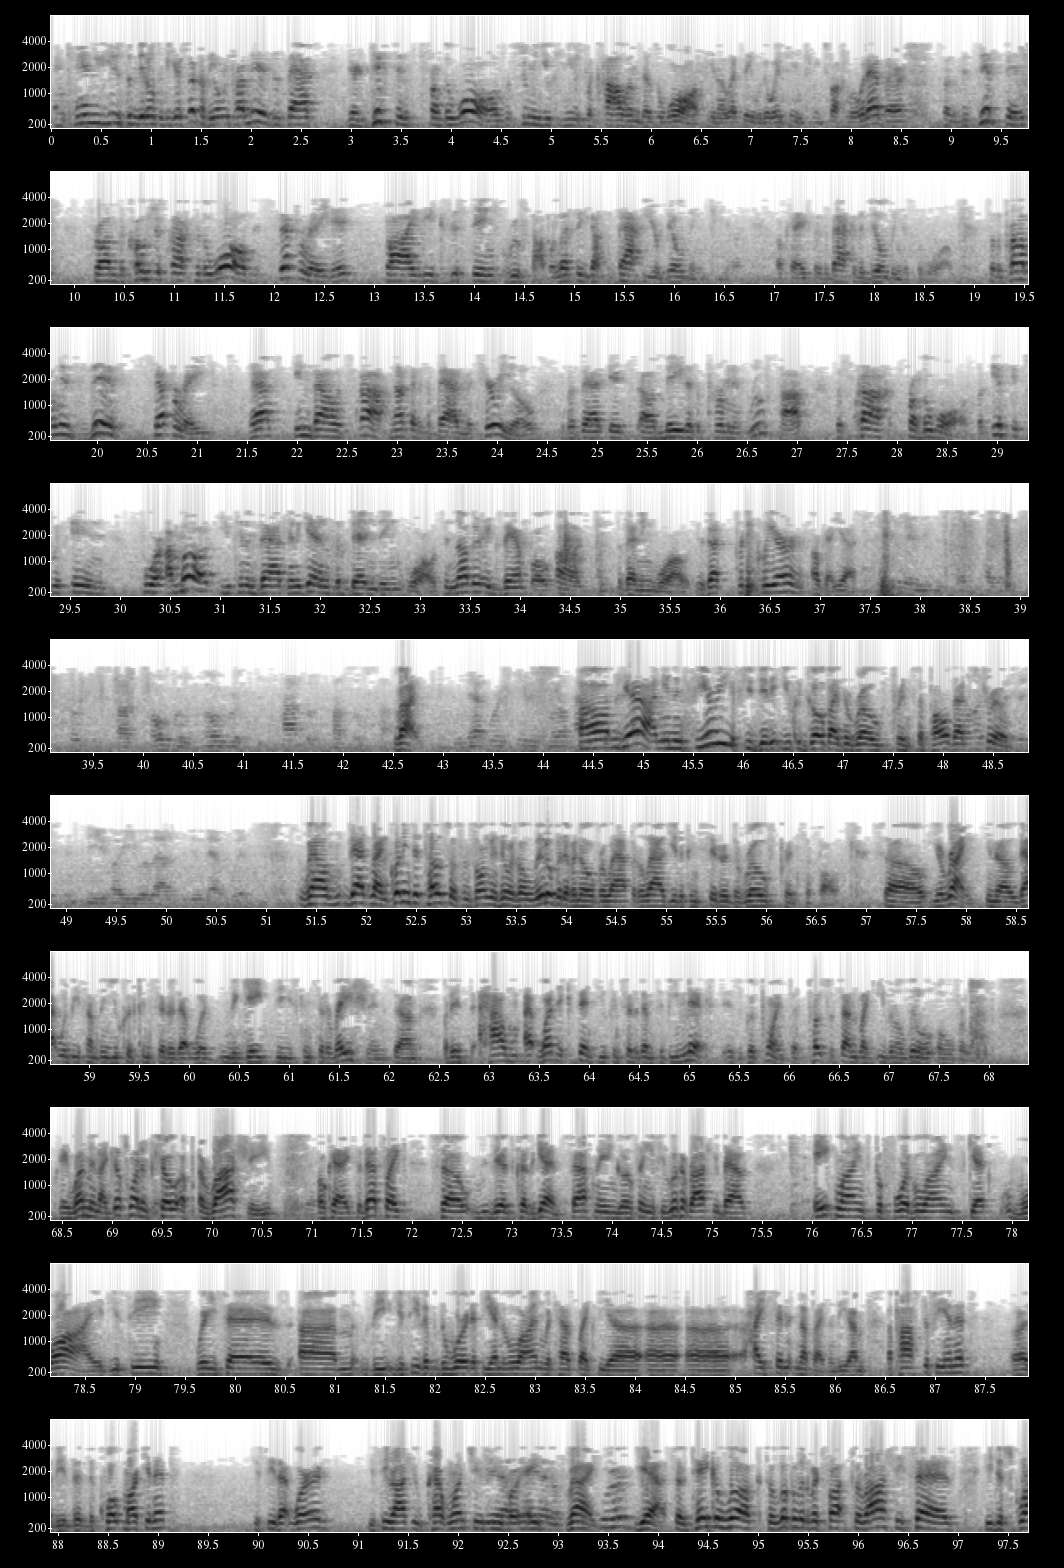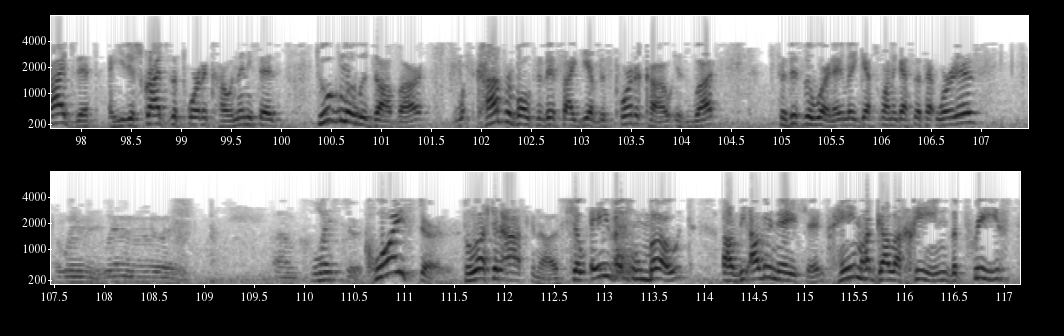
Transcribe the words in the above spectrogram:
And can you use the middle to be your sukkah? The only problem is, is that they're distanced from the walls, assuming you can use the columns as a wall. You know, let's say we go into three tefachim or whatever. So the distance from the kosher schach to the walls is separated by the existing rooftop. Or let's say you got the back of your building here. Okay, so the back of the building is the wall. So the problem is this separates that invalid schach, not that it's a bad material, but that it's uh, made as a permanent rooftop, the schach from the walls. But if it's within four amot, you can imagine again the bending wall. It's another example of the bending wall. Is that pretty clear? Okay, yes. Yesterday we discussed having over, over top of pasul schach. Right. Would that work here as well? Um, yeah, I mean, in theory, if you did it, you could go by the rove principle. That's How much true. resistance do you, are you allowed to do that with? Well, that right. According to Tosfos, as long as there was a little bit of an overlap, it allowed you to consider the rove principle. So you're right. You know that would be something you could consider that would negate these considerations. Um, but it, how, at what extent you consider them to be mixed is a good point. The Tosfos sounds like even a little overlap. Okay, one minute. I just want to show a, a Rashi. Okay, so that's like so. Because again, fascinating little thing. If you look at Rashi about eight lines before the lines get wide, you see where he says um, the you see the, the word at the end of the line which has like the uh, uh, uh, hyphen not hyphen the um, apostrophe in it or the, the the quote mark in it. You see that word? You see Rashi count one, two, three, Yeah, four, yeah, eight. yeah, right. Yeah. So take a look to look a little bit. fa- So Rashi says he describes it. He describes the portico, and then he says dugma l'davar, wh- comparable to this idea of this portico is what? So this is the word. Anybody guess? Want to guess what that word is? Oh, wait a minute, wait a minute, wait a minute. Um, cloister. Cloister, the Lashon Ashkenaz. So Eva Umot of the other nations, Haim Hagalachim, the priests,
